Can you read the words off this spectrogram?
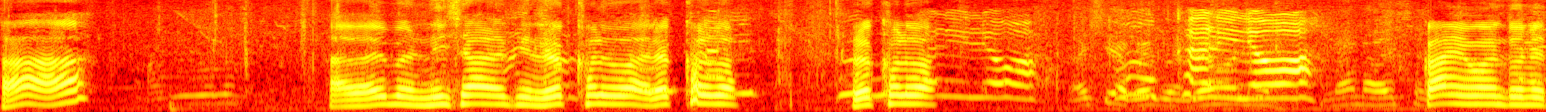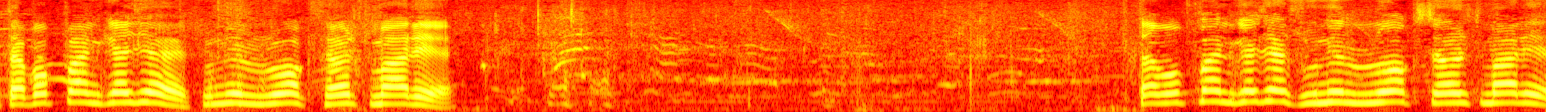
હા હા. હા ભાઈ નિશાળેથી રખડવા રખડવા રખડવા. કાંઈ વાંધો નહીં. તારા પપ્પાને કહે છે સુનિલ રોક સર્ચ મારે. તારા પપ્પાને કહે છે સુનિલ રોક સર્ચ મારે.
